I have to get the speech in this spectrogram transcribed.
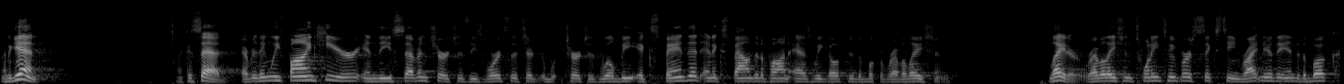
And again, like I said, everything we find here in these seven churches, these words of the churches, will be expanded and expounded upon as we go through the book of Revelation. Later, Revelation 22, verse 16, right near the end of the book,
